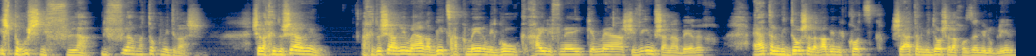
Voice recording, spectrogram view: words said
יש פירוש נפלא, נפלא מתוק מדבש. של החידושי ערים. החידושי ערים היה רבי יצחק מאיר מגור, חי לפני כ-170 שנה בערך. היה תלמידו של הרבי מקוצק, שהיה תלמידו של החוזה מלובלין.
